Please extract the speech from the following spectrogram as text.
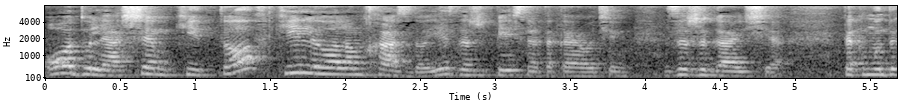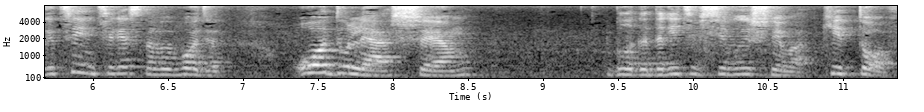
«Одуля Ашем китов кили олам хаздо». Есть даже песня такая очень зажигающая. Так мудрецы интересно выводят «Одуля Ашем» благодарите Всевышнего, китов,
